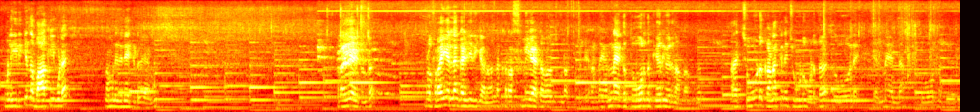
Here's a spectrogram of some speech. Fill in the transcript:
നമ്മൾ ഇരിക്കുന്ന ബാക്കി കൂടെ നമ്മൾ ഇതിലേക്ക് ഇടുകയാണ്. ഫ്രൈ ആയിട്ടുണ്ട്. നമ്മൾ ഫ്രൈ എല്ലാം കഴിഞ്ഞിരിക്കുകയാണ്. നല്ല ക്രസ്പി ആയിട്ട് എണ്ണയൊക്കെ തോർന്ന് കയറി വരുന്നുണ്ട്. ആ ചൂട് കണക്കിന് ചൂട് കൊടുത്ത് അതുപോലെ എണ്ണയെല്ലാം തോർന്ന് കയറി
